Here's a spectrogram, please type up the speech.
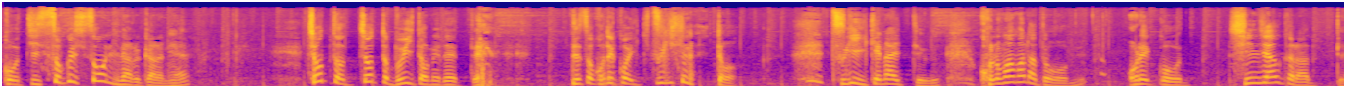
こう窒息しそうになるからね。ちょっとちょっと V 止めてって。でそこでこう息継ぎしないと。次行けないっていう。このままだと俺こう死んじゃうからって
